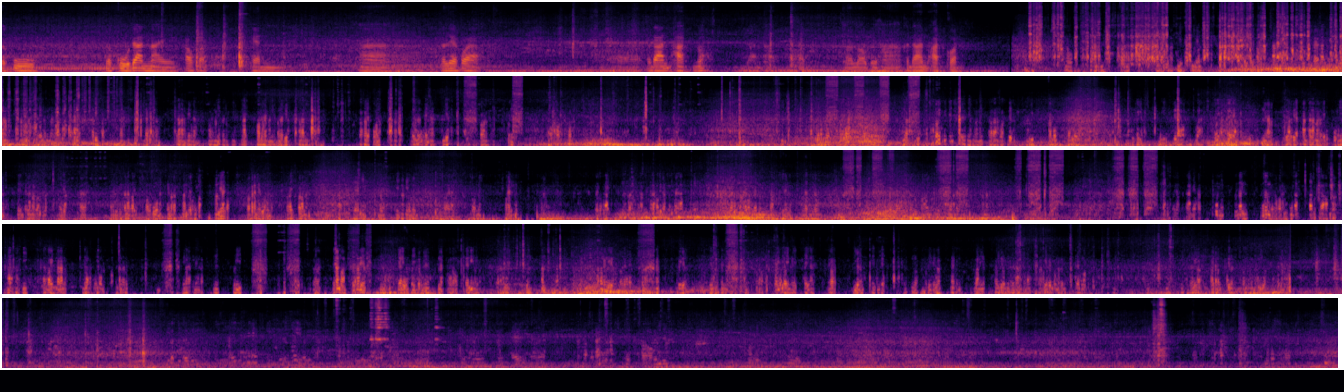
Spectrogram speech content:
สกรูสกรูด้านในเข้ากับแผ่นอ่าเขาเรียกว่าอ่ากระดานอัดเนาะกระดานอัด นะครับเดี๋ยวเราไปหากระดานอัดก่อน งานนะครับนี่เลยใช่ปะมัน ไม่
